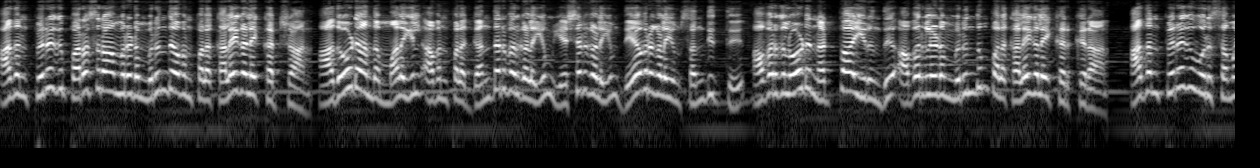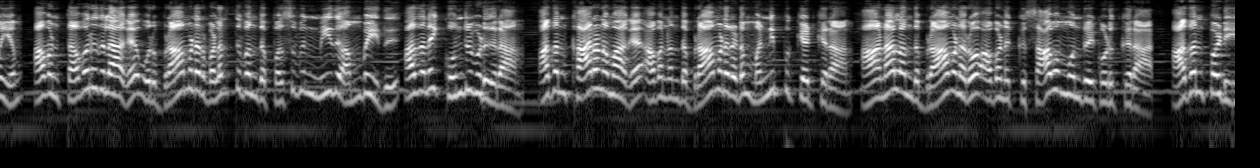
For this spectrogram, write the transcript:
அதன் பிறகு பரசுராமரிடமிருந்து அவன் பல கலைகளை கற்றான். அதோடு அந்த மலையில் அவன் பல கந்தர்வர்களையும் யஷர்களையும் தேவர்களையும் சந்தித்து அவர்களோடு நட்பாயிருந்து அவர்களிடமிருந்தும் பல கலைகளை கற்கிறான். அதன் பிறகு ஒரு சமயம் அவன் தவறுதலாக ஒரு பிராமணர் வளர்த்து வந்த பசுவின் மீது அம்பெய்து அதனை கொன்று விடுகிறான் அதன் காரணமாக அவன் அந்த பிராமணரிடம் மன்னிப்பு கேட்கிறான். ஆனால் அந்த பிராமணரோ அவனுக்கு சாபம் ஒன்றை கொடுக்கிறார். அதன்படி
